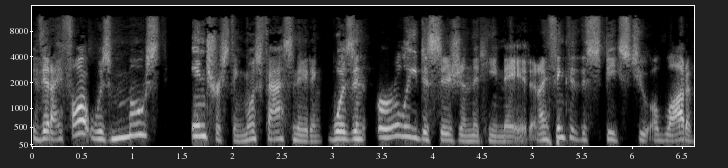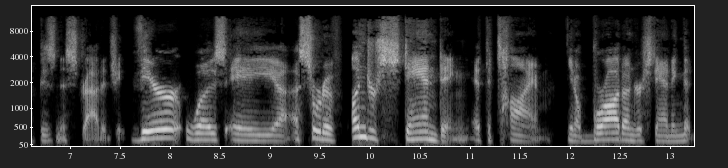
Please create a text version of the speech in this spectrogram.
that I thought was most interesting, most fascinating was an early decision that he made. And I think that this speaks to a lot of business strategy. There was a, a sort of understanding at the time, you know, broad understanding that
